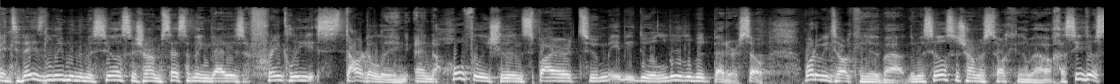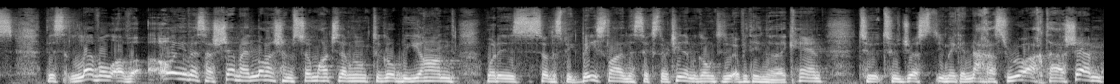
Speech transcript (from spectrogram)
And today's Lim the Mesilas Yesharim says something that is frankly startling and hopefully should inspire to maybe do a little bit better. So, what are we talking about? The Mesilas Yesharim is talking about Chasidus, this level of oh, Oives Hashem, I love Hashem so much that I'm going to go beyond what is, so to speak, baseline, the 613. I'm going to do everything that I can to, to just you make a Nachas Ruach to Hashem.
